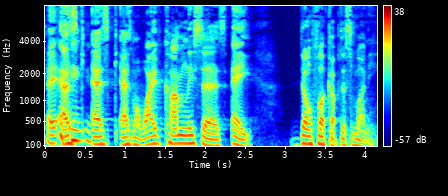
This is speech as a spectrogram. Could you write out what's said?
hey, as as as my wife commonly says, hey, don't fuck up this money.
